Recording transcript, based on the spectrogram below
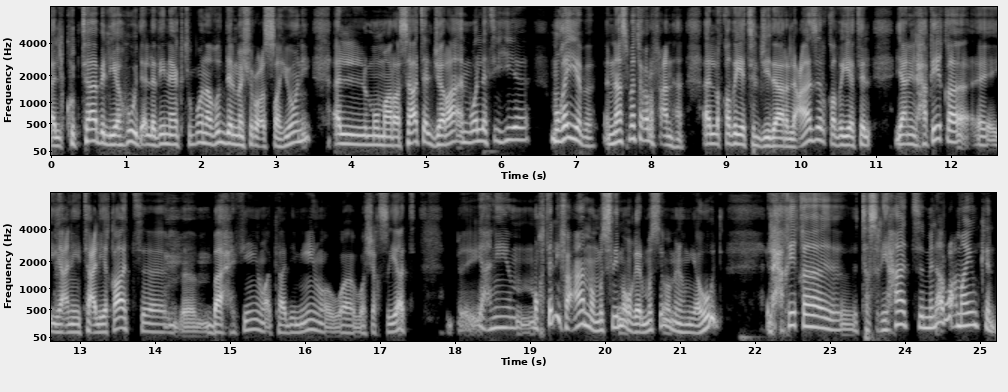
الكتاب اليهود الذين يكتبون ضد المشروع الصهيوني الممارسات الجرائم والتي هي مغيبة الناس ما تعرف عنها. قضية الجدار العازل قضية ال... يعني الحقيقة آه، يعني تعليقات آه، باحثين وأكاديميين و- و- وشخصيات يعني مختلفة عامة مسلمة وغير مسلمة منهم يهود. الحقيقة تصريحات من أروع ما يمكن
